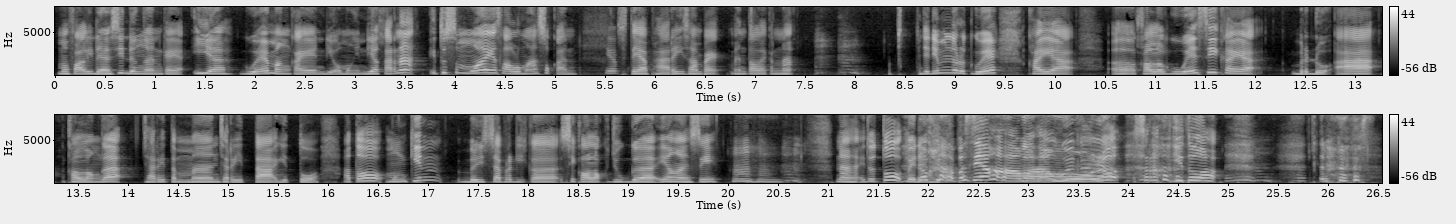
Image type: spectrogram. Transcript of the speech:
memvalidasi dengan kayak iya gue emang kayak yang diomongin dia karena itu semua yang selalu masuk kan Yep. setiap hari sampai mentalnya kena jadi menurut gue kayak eh, kalau gue sih kayak berdoa kalau enggak cari teman cerita gitu atau mungkin bisa pergi ke psikolog juga ya gak sih nah itu tuh beda Lu kenapa sih yang Gak sama tau gue kayak seret gitu loh.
